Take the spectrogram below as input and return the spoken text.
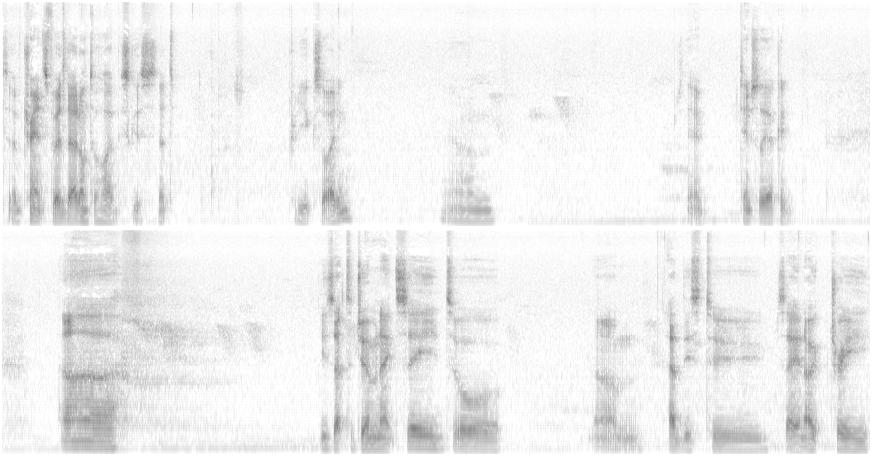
So I've transferred that onto hibiscus. That's pretty exciting. Um, so potentially I could uh, use that to germinate seeds or um, add this to say an oak tree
